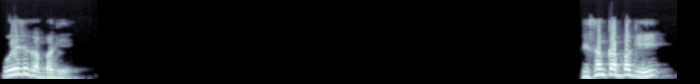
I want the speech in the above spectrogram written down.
우회전 깜빡이. 비상 깜빡이.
